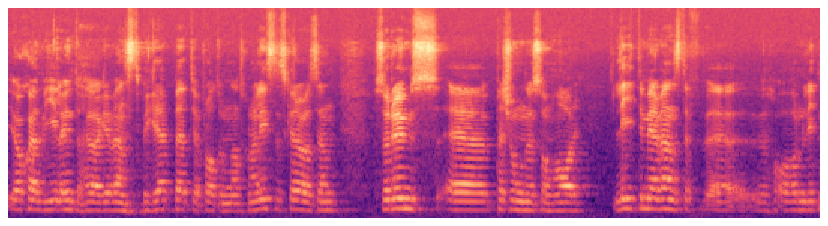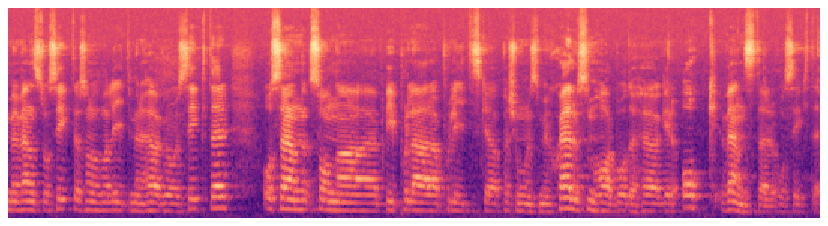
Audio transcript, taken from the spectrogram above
Jag själv gillar ju inte höger-vänster-begreppet. Jag pratar om nationalistiska rörelsen. Så ryms eh, personer som har lite mer, vänster, eh, har lite mer vänsteråsikter, sådana som har lite mer högeråsikter. Och sen sådana bipolära politiska personer som är själv som har både höger och vänsteråsikter.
